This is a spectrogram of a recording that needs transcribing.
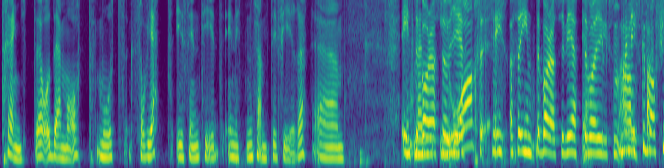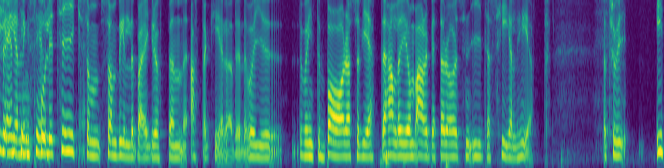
trængte at dæmme op mot Sovjet i sin tid i 1954. Eh, inte Men bara Sovjet, år så- alltså inte bara Sovjet, det Ja. var ju liksom Men all fackföreningspolitik som, som Bilderberggruppen attackerade. Det var ju det var inte bara Sovjet, det handlar ju om arbetarrörelsen i dess helhet. Jag tror vi i,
